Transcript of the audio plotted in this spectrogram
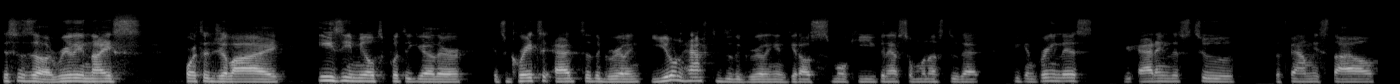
This is a really nice 4th of July, easy meal to put together. It's great to add to the grilling. You don't have to do the grilling and get all smoky. You can have someone else do that. You can bring this, you're adding this to the family style.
